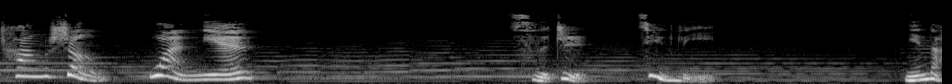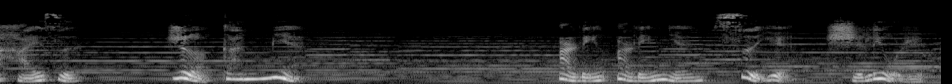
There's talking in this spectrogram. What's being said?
昌盛万年。此致敬礼，您的孩子。热干面。二零二零年四月十六日。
